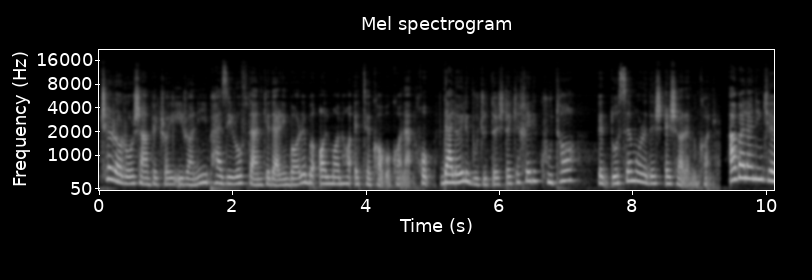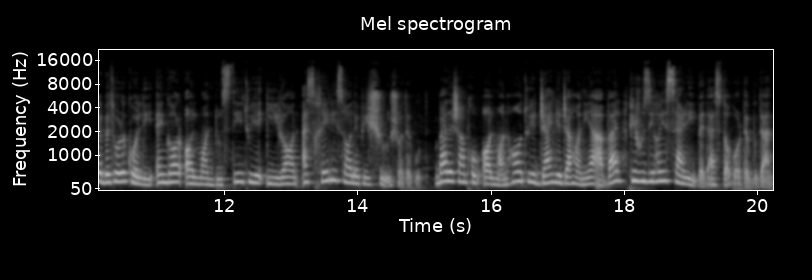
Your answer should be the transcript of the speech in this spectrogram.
چرا روشنفکرای ایرانی پذیرفتن که در این باره به آلمان ها اتکا بکنن؟ خب دلایلی وجود داشته که خیلی کوتاه به دو سه موردش اشاره می‌کنیم. اولا اینکه به طور کلی انگار آلمان دوستی توی ایران از خیلی سال پیش شروع شده بود. بعدش هم خب آلمان ها توی جنگ جهانی اول پیروزی های سریع به دست آورده بودند.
